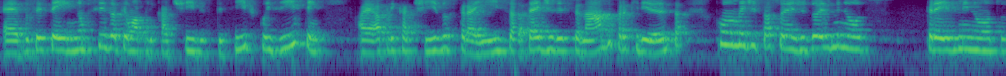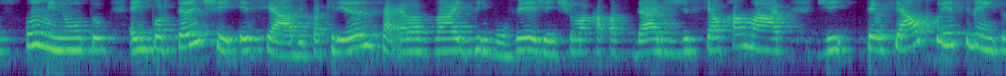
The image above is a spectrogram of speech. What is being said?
É, vocês têm, não precisa ter um aplicativo específico, existem é, aplicativos para isso, até direcionado para criança, com meditações de dois minutos, três minutos, um minuto. É importante esse hábito. A criança ela vai desenvolver, gente, uma capacidade de se acalmar, de ter esse autoconhecimento.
